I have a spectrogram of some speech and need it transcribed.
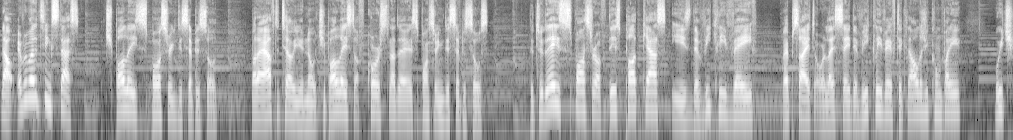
Now, everybody thinks that Chipotle is sponsoring this episode, but I have to tell you, no, Chipotle is of course not uh, sponsoring this episode. The today's sponsor of this podcast is the Weekly Wave website, or let's say the Weekly Wave technology company, which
